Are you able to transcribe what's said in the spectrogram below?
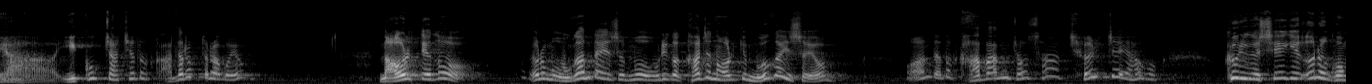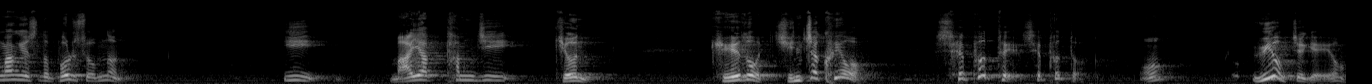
야 입국 자체도 까다롭더라고요. 나올 때도 여러분 우간다에서 뭐 우리가 가져 나올 게 뭐가 있어요? 근데도 가방 조사 철저히 하고 그리고 세계 어느 공항에서도 볼 수 없는 이 마약 탐지 견 걔도 진짜 커요. 세퍼트예요, 세퍼트. 어? 위협적이에요.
